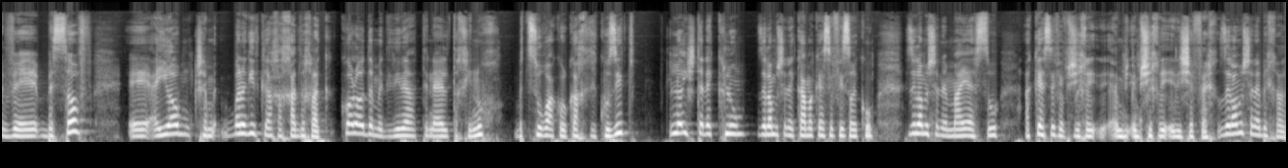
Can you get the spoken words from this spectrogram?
ובסוף, היום, בוא נגיד ככה, חד וחלק, כל עוד המדינה תנהל את החינוך בצורה כל כך ריכוזית, לא ישתנה כלום, זה לא משנה כמה כסף יזרקו, זה לא משנה מה יעשו, הכסף ימשיך, להישפך, זה לא משנה בכלל,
